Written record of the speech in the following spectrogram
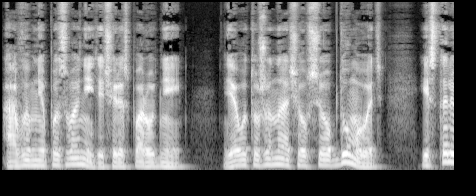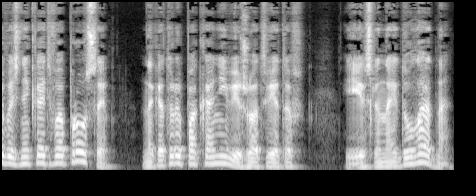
«А вы мне позвоните через пару дней. Я вот уже начал все обдумывать, и стали возникать вопросы, на которые пока не вижу ответов. если найду, ладно,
